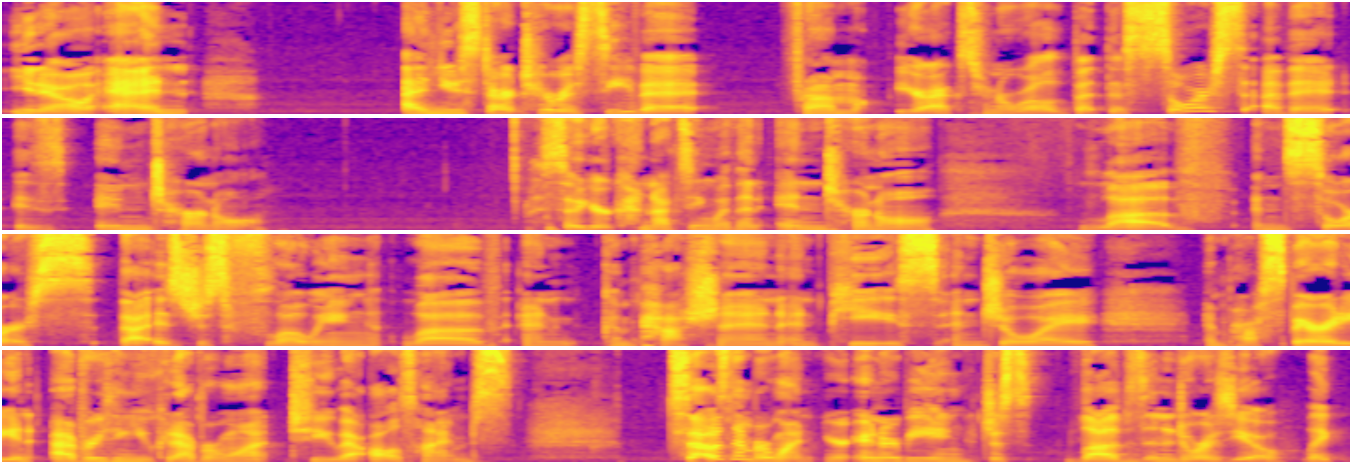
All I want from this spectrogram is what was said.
you know and and you start to receive it from your external world but the source of it is internal so you're connecting with an internal love and source that is just flowing love and compassion and peace and joy and prosperity and everything you could ever want to you at all times. So that was number one. Your inner being just loves and adores you like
